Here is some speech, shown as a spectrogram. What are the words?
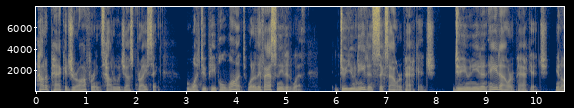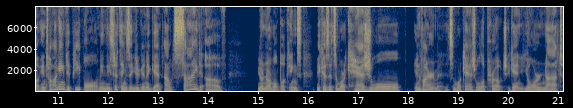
how to package your offerings, how to adjust pricing, what do people want? What are they fascinated with? Do you need a six hour package? Do you need an eight hour package? You know, in talking to people, I mean, these are things that you're going to get outside of your normal bookings because it's a more casual environment. It's a more casual approach. Again, you're not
